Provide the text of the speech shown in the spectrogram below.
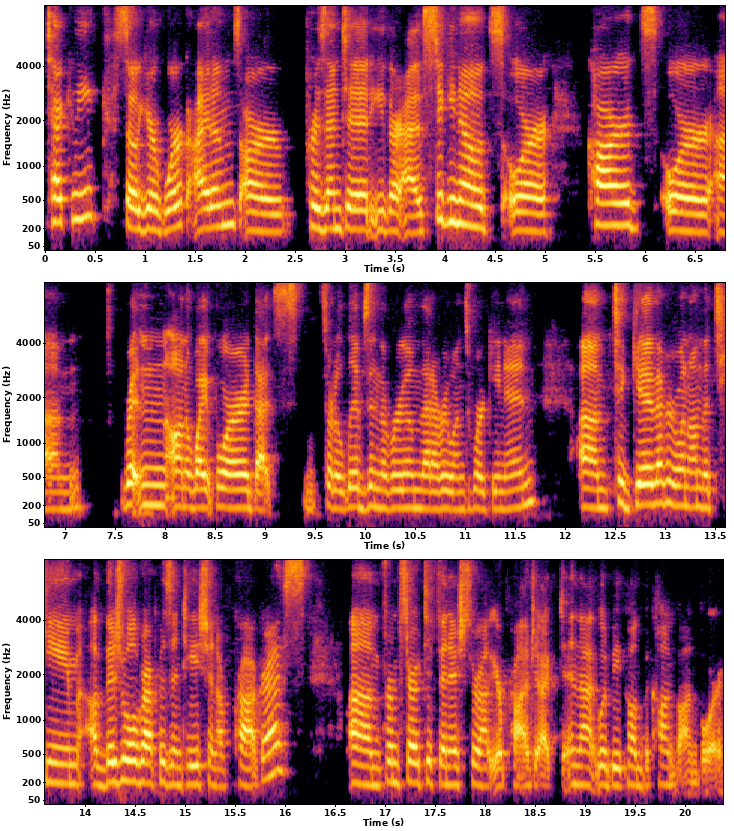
technique. So your work items are presented either as sticky notes or cards or um, written on a whiteboard that's sort of lives in the room that everyone's working in um, to give everyone on the team a visual representation of progress um, from start to finish throughout your project. And that would be called the Kanban board.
